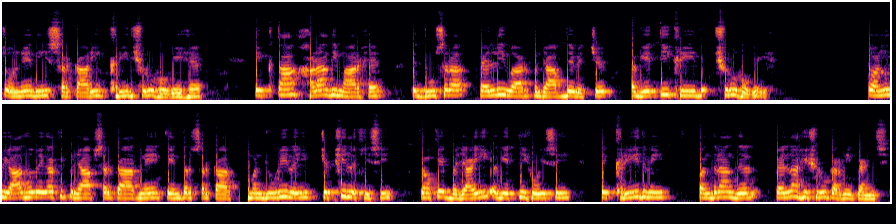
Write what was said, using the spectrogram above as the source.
ਝੋਨੇ ਦੀ ਸਰਕਾਰੀ ਖਰੀਦ ਸ਼ੁਰੂ ਹੋ ਗਈ ਹੈ। ਇੱਕ ਤਾਂ ਹੜ੍ਹਾਂ ਦੀ ਮਾਰ ਹੈ ਤੇ ਦੂਸਰਾ ਪਹਿਲੀ ਵਾਰ ਪੰਜਾਬ ਦੇ ਵਿੱਚ ਅਗੇਤੀ ਖਰੀਦ ਸ਼ੁਰੂ ਹੋ ਗਈ ਹੈ। ਤੁਹਾਨੂੰ ਯਾਦ ਹੋਵੇਗਾ ਕਿ ਪੰਜਾਬ ਸਰਕਾਰ ਨੇ ਕੇਂਦਰ ਸਰਕਾਰ ਤੋਂ ਮਨਜ਼ੂਰੀ ਲਈ ਚਿੱਠੀ ਲਿਖੀ ਸੀ, ਕਿਉਂਕਿ ਬਜਾਈ ਅਗੇਤੀ ਹੋਈ ਸੀ ਤੇ ਖਰੀਦ ਵੀ 15 ਦਿਨ ਪਹਿਲਾਂ ਹੀ ਸ਼ੁਰੂ ਕਰਨੀ ਪੈਣੀ ਸੀ।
